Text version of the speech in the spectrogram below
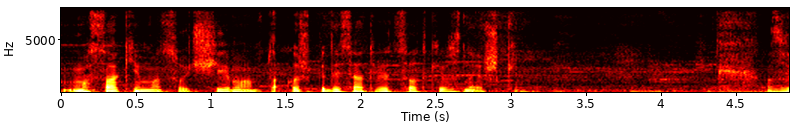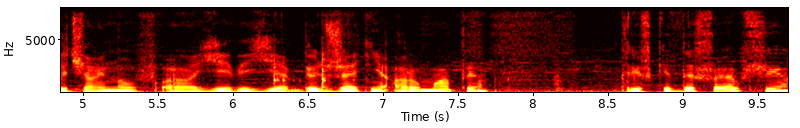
Масакі Мацучіма, також 50% знижки. Звичайно, в Єві є бюджетні аромати, трішки дешевші,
